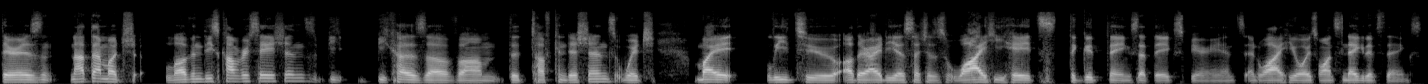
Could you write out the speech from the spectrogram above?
there is not that much love in these conversations be, because of um, the tough conditions, which might lead to other ideas such as why he hates the good things that they experience and why he always wants negative things.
